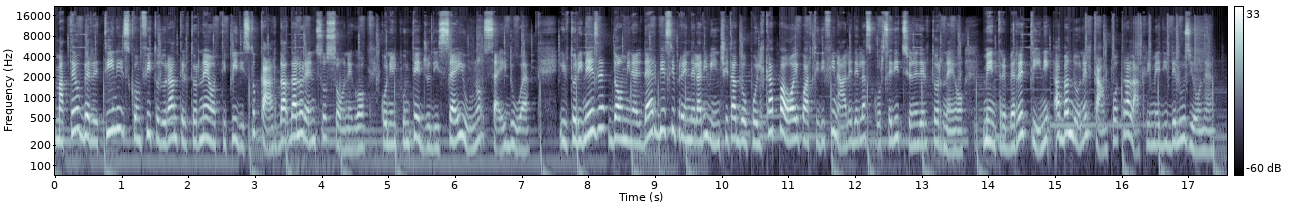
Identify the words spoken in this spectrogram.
Matteo Berrettini sconfitto durante il torneo ATP di Stoccarda da Lorenzo Sonego con il punteggio di 6-1-6-2. Il torinese domina il derby e si prende la rivincita dopo il KO ai quarti di finale della scorsa edizione del torneo, mentre Berrettini abbandona il campo tra lacrime di delusione.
